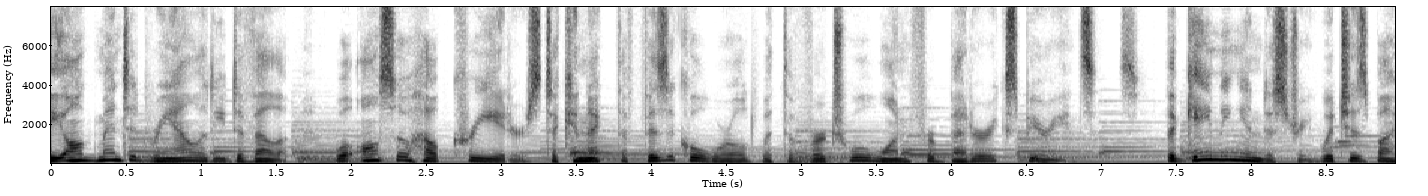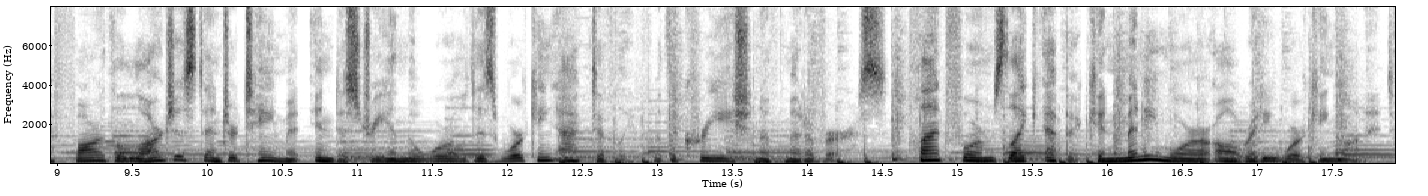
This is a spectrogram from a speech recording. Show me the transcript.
The augmented reality development will also help creators to connect the physical world with the virtual one for better experiences. The gaming industry, which is by far the largest entertainment industry in the world, is working actively for the creation of metaverse. Platforms like Epic and many more are already working on it.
